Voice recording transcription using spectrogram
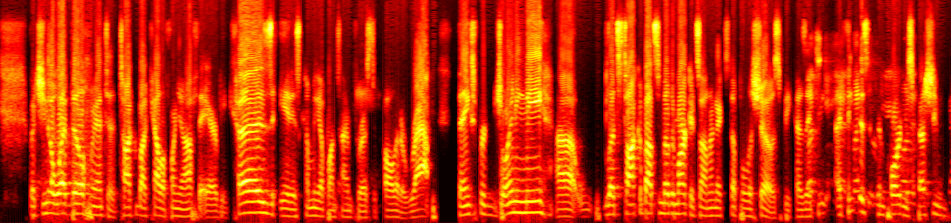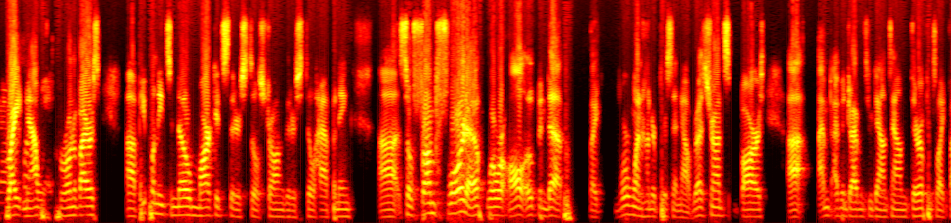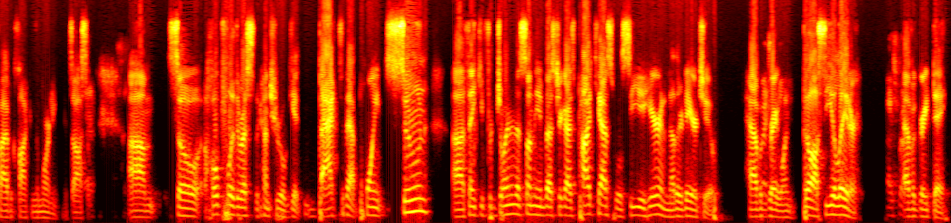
But you know what, Bill? We have to talk about California off the air because it is coming up on time for us to call it a wrap. Thanks for joining me. Uh, let's talk about some other markets on our next couple of shows because I think I think this is important, especially right now with coronavirus. Uh, people need to know markets that are still strong, that are still happening. Uh, so from Florida, where we're all opened up, like we're 100% now. Restaurants, bars. Uh, i have been driving through downtown. They're open till like five o'clock in the morning. It's awesome. Um, so hopefully the rest of the country will get back to that point soon. Uh, thank you for joining us on the Investor Guys podcast. We'll see you here in another day or two. Have a Thanks, great one. Bill, I'll see you later. Thanks, Have a great day.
